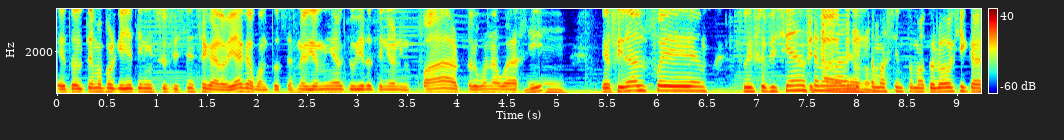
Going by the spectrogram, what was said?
eh, todo el tema porque ella tiene insuficiencia cardíaca, pues entonces me dio miedo que hubiera tenido un infarto, alguna weá así. Mm. Y al final fue la insuficiencia nomás, que está más sintomatológica,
